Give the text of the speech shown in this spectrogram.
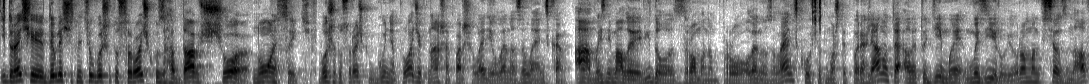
І, до речі, дивлячись на цю вишиту сорочку, згадав, що носить вишиту сорочку Гуня Project наша перша леді Олена Зеленська. А ми знімали відео з Романом про Олену Зеленську. Тут можете переглянути, але тоді ми, ми з. Роман все знав,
